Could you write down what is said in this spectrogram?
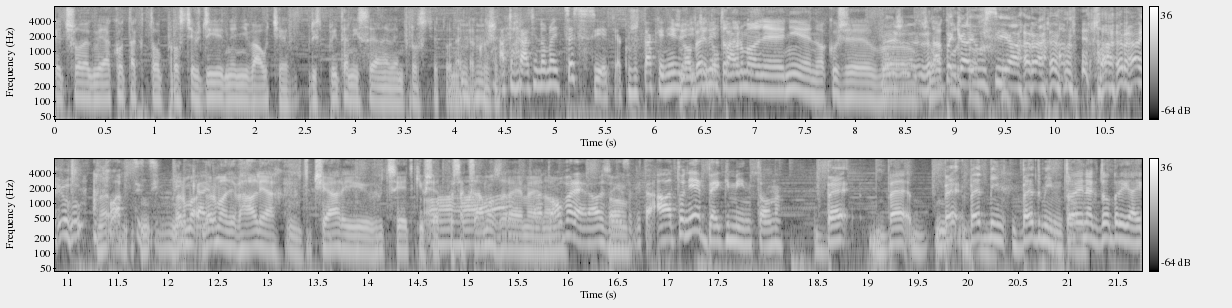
keď človek vie ako, tak to proste vždy není v aute. Pri, pri tenise, ja neviem, proste to nejak uh-huh. akože... A to hráte normálne cez sieť, akože také, nie, že No idete badminton parku. normálne nie, no akože v, Vieš, že na opekajú si a hrajú. hrajú. A chlapci Norma, normálne v haliach, čiary, cieťky, všetko, však samozrejme. Á, No. Dobre, no, že No. sa pýta. Ale to nie je badminton. Be, Be, be, badmin, badminton. to je inak dobrý aj,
